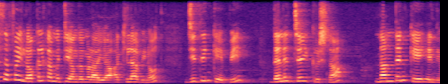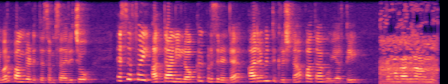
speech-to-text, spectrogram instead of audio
S F I local committee അംഗങ്ങളായ Akhila Vinod Jithin K P Dhananjay Krishna Nandan K എന്നിവർ പങ്കെടുത്ത് സംസാരിച്ചു. S F I Athani local president Aravind Krishna പതാക ഉയർത്തി. അക്രമകാരികളാണെന്നും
